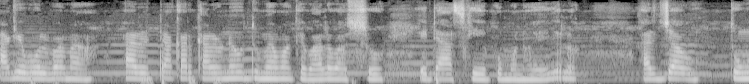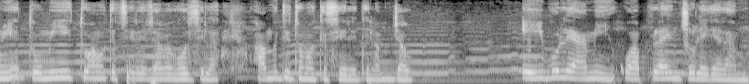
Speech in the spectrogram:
আগে বলবা না। আর টাকার কারণেও তুমি আমাকে ভালোবাসছো। এটা আজকে প্রমাণ হয়ে গেল। আর যাও, তুমি তুমি তো আমাকে ছেড়ে যাবে বলছিলা। আমি তো তোমাকে ছেড়ে দিলাম, যাও। এই বলে আমি অফলাইন চলে গেলাম।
